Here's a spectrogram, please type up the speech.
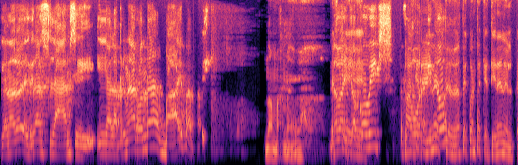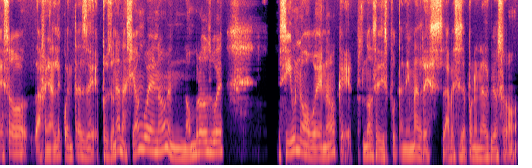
ganadora de Grand Slams y, y a la primera ronda, bye, papi. No mames. Es que- Djokovic, Pues es que también favorito. este, date cuenta que tienen el peso a final de cuentas de pues de una nación, güey, ¿no? En hombros, güey. Si uno, güey, ¿no? Que pues, no se disputa ni madres, a veces se pone nervioso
